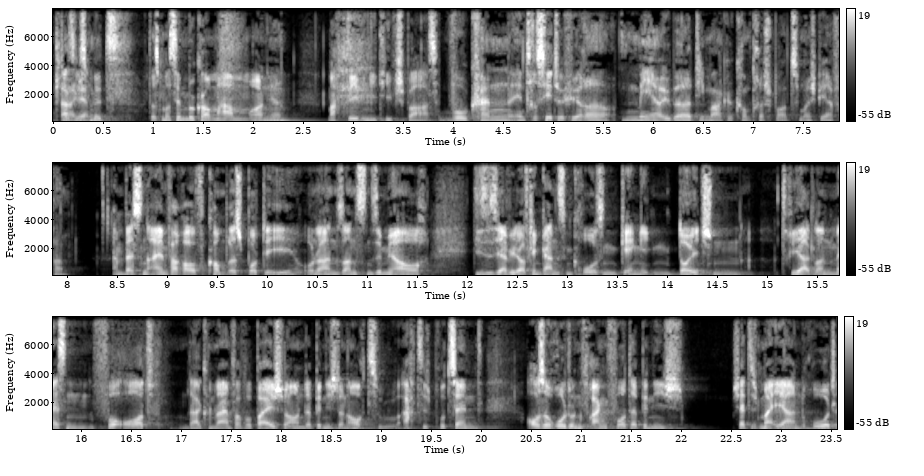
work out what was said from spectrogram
Klar, dass, mit, dass wir es hinbekommen haben und ja. macht definitiv Spaß. Wo können interessierte Hörer mehr über die Marke Kompressport zum Beispiel erfahren? Am besten einfach auf kompressport.de oder mhm. ansonsten sind wir auch dieses Jahr wieder auf den ganzen großen, gängigen deutschen Triathlon-Messen vor Ort. Da können wir einfach vorbeischauen. Da bin ich dann auch zu 80 Prozent. Außer Rot und Frankfurt, da bin ich, schätze ich mal, eher in Rot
